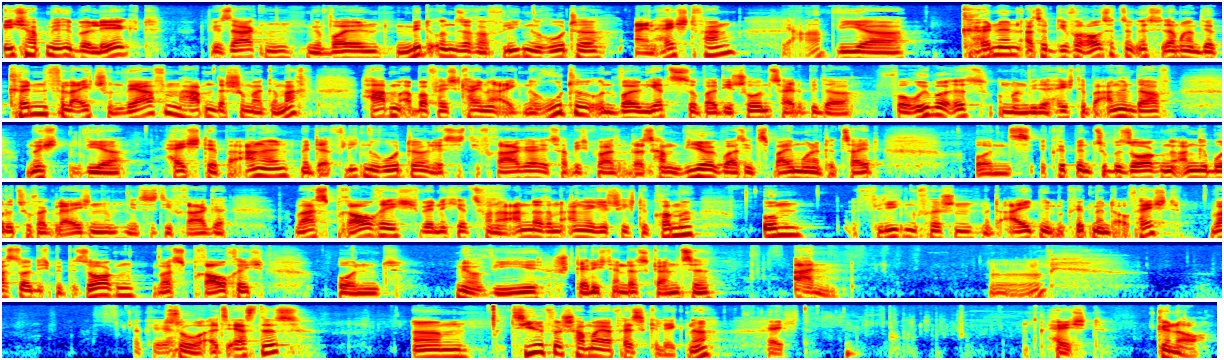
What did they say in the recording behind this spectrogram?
ich habe mir überlegt, wir sagen, wir wollen mit unserer Fliegenroute ein Hecht fangen. Ja. Wir können, also die Voraussetzung ist, wir sagen, wir können vielleicht schon werfen, haben das schon mal gemacht, haben aber vielleicht keine eigene Route und wollen jetzt, sobald die Schonzeit wieder vorüber ist und man wieder Hechte beangeln darf, möchten wir Hechte beangeln mit der Fliegenroute. Und jetzt ist die Frage, jetzt habe ich quasi, oder das haben wir quasi zwei Monate Zeit, uns Equipment zu besorgen, Angebote zu vergleichen. Jetzt ist die Frage, was brauche ich, wenn ich jetzt von einer anderen Angelgeschichte komme, um Fliegenfischen mit eigenem Equipment auf Hecht? Was sollte ich mir besorgen? Was brauche ich? Und ja, wie stelle ich dann das Ganze an? Okay. So, als erstes, ähm, Zielfisch haben wir ja festgelegt, ne? Hecht. Hecht, genau.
